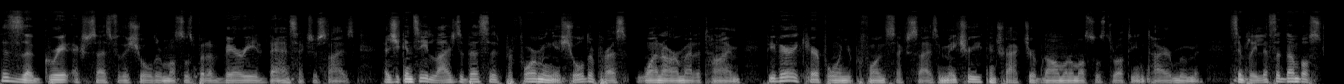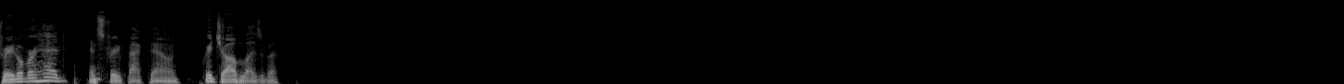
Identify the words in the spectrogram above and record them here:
This is a great exercise for the shoulder muscles, but a very advanced exercise. As you can see, Elizabeth is performing a shoulder press one arm at a time. Be very careful when you perform this exercise and make sure you contract your abdominal muscles throughout the entire movement. Simply lift the dumbbell straight overhead and straight back down. Great job, Elizabeth.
